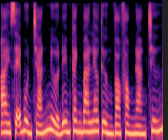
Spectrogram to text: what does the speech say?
Ai sẽ buồn chán nửa đêm canh ba leo tường vào phòng nàng chứ?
